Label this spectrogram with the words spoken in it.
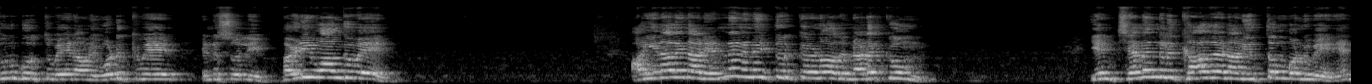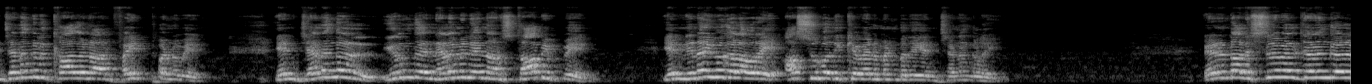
துன்புறுத்துவேன் அவனை ஒடுக்குவேன் என்று சொல்லி பழி வாங்குவேன். ஆகினாலே நான் என்ன நினைத்திருக்கிறேனோ அது நடக்கும். என் ஜனங்களுக்காக நான் யுத்தம் பண்ணுவேன். என் ஜனங்களுக்காக நான் ஃபைட் பண்ணுவேன். என் ஜனங்கள் இருந்த நிலைமையிலே நான் ஸ்தாபிப்பேன். என் நினைவுகள் அவரை ஆசிர்வதிக்க வேண்டும் என்பதே என் ஜனங்களை. ஏனென்றால் இஸ்ரேல் ஜனங்கள்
